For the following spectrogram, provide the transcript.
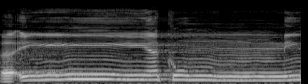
فإن يكن منكم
